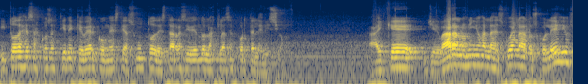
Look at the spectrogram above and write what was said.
y todas esas cosas tienen que ver con este asunto de estar recibiendo las clases por televisión. Hay que llevar a los niños a las escuelas, a los colegios,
